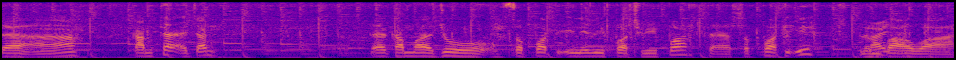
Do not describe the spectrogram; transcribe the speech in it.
Dah kam tak ajan. Dah kam jo support ini report report support ini lembawa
